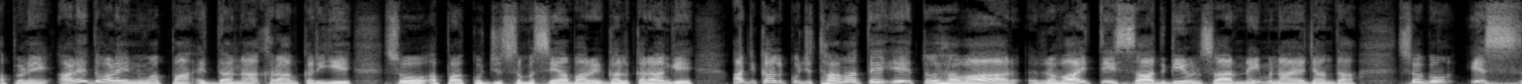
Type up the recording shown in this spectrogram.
ਆਪਣੇ ਆਲੇ ਦੁਆਲੇ ਨੂੰ ਆਪਾਂ ਇਦਾਂ ਨਾ ਖਰਾਬ ਕਰੀਏ। ਸੋ ਆਪਾਂ ਕੁਝ ਸਮੱਸਿਆ ਬਾਰੇ ਗੱਲ ਕਰਾਂਗੇ। ਅੱਜ ਕੱਲ ਕੁਝ ਥਾਵਾਂ ਤੇ ਇਹ ਤਿਉਹਾਰ ਰਵਾਇਤੀ ਸਾਦਗੀ ਅਨੁਸਾਰ ਨਹੀਂ ਮਨਾਇਆ ਜਾਂਦਾ। ਸਗੋਂ ਇਸ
